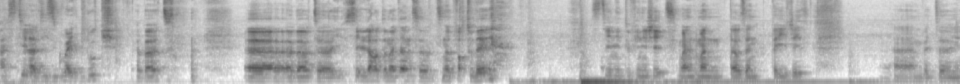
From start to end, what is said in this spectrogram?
I still have this great book about uh, about uh, cellular automaton, so it's not for today. still need to finish it, one one thousand pages. Um, but uh, yeah.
